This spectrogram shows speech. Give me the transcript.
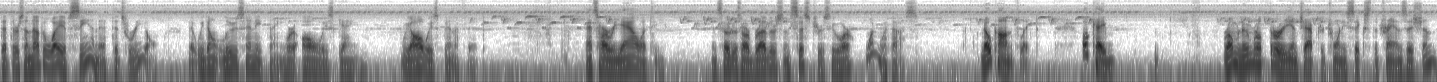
that there's another way of seeing it that's real, that we don't lose anything. We're always gain. We always benefit. That's our reality. And so does our brothers and sisters who are one with us. No conflict. Okay, Roman numeral 3 in chapter 26, the transition,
